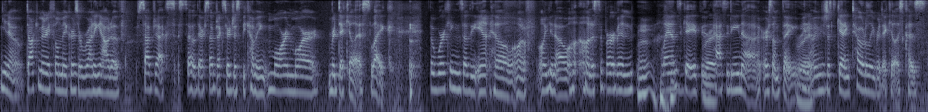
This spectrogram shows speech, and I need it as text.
you know, documentary filmmakers are running out of subjects, so their subjects are just becoming more and more ridiculous, like the workings of the anthill on a on, you know, on a suburban mm. landscape in Right. Pasadena or something. You Right. know, and it's just getting totally ridiculous because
